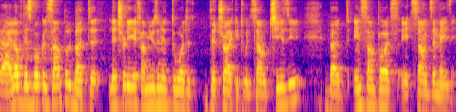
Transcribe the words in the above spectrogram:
Yeah i love this vocal sample but uh, literally if i'm using it towards the track it will sound cheesy but in some parts it sounds amazing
